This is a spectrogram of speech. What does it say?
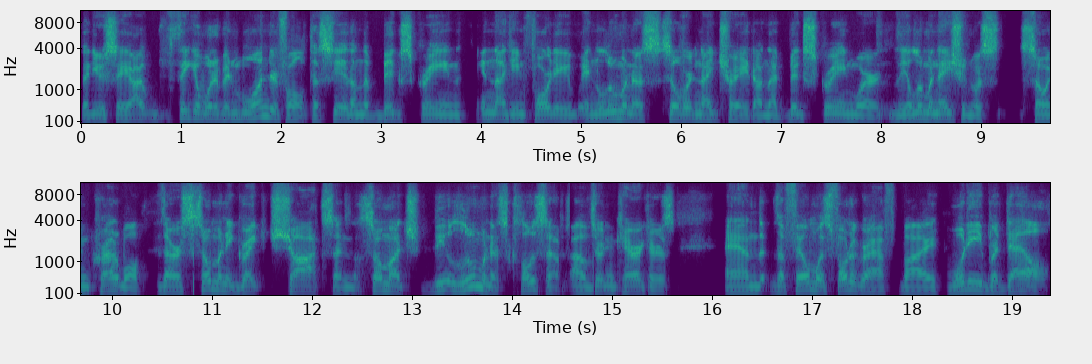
that you see. I think it would have been wonderful to see it on the big screen in 1940 in luminous silver nitrate on that big screen where the illumination was so incredible. There are so many great shots and so much luminous close ups of certain characters. And the film was photographed by Woody Bredell,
